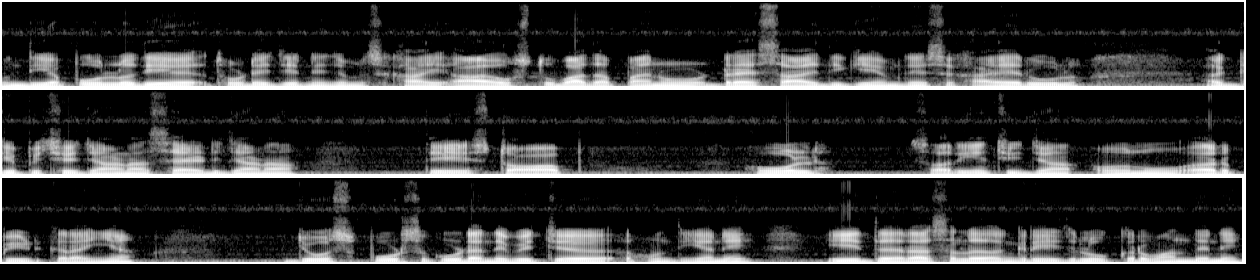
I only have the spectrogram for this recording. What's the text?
ਹੁੰਦੀ ਆ। ਪੋਲੋ ਦੇ ਥੋੜੇ ਜਿਹੇ ਨਿਯਮ ਸਿਖਾਏ। ਆ ਉਸ ਤੋਂ ਬਾਅਦ ਆਪਾਂ ਇਹਨੂੰ ਡਰੈਸਾਜ ਦੀ ਗੇਮ ਦੇ ਸਿਖਾਏ ਰੂਲ ਅੱਗੇ ਪਿੱਛੇ ਜਾਣਾ ਸਾਈਡ ਜਾਣਾ ਤੇ ਸਟਾਪ ਹੋਲਡ ਸਾਰੀਆਂ ਚੀਜ਼ਾਂ ਉਹਨੂੰ ਰਿਪੀਟ ਕਰਾਈਆਂ ਜੋ ਸਪੋਰਟਸ ਘੋੜਿਆਂ ਦੇ ਵਿੱਚ ਹੁੰਦੀਆਂ ਨੇ। ਇਹ ਦਰਅਸਲ ਅੰਗਰੇਜ਼ ਲੋਕ ਕਰਵਾਉਂਦੇ ਨੇ।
